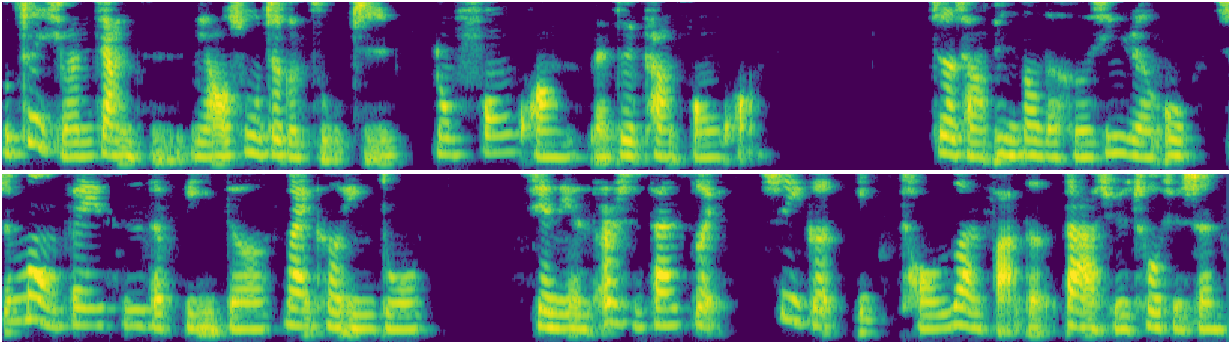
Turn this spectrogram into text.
我最喜欢这样子描述这个组织，用疯狂来对抗疯狂。这场运动的核心人物是孟菲斯的彼得·麦克因多，现年二十三岁，是一个一头乱发的大学辍学生。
